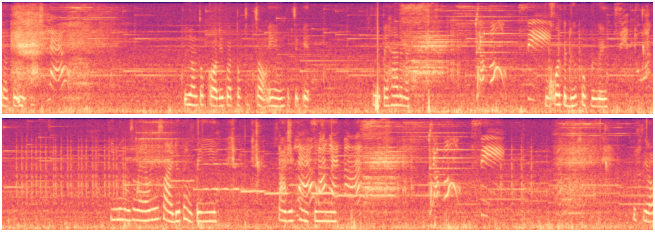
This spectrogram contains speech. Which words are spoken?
ดี๋ยวกูอีกฉันแล้วกูยอมตกก่อนดีกว่าตกสิบสองเองกับสิบเอ็ดกูจะไปห้าได้ไหมดับเบิลสี่กูโคตรกระดึ๊บตกเลยเสียงดวงพี่ไม่รู้ซะแล้วว่านี่สายดึ๊บแห่งปีสายดึ๊บแห่งสปีร้างแลนด์มาร์ดับเบิลสี่กูเสียว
